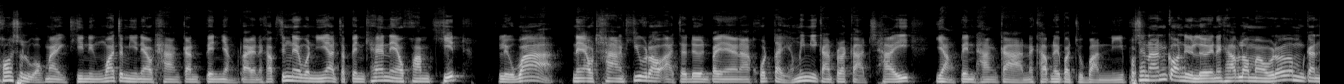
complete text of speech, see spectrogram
ข้อสรุปออกมาอีกทีนึงว่าจะมีแนวทางกันเป็นอย่างไรนะครับ ซึ่งในวันนี้อาจจะเป็นแค่แนวความคิด หรือว่าแนวทางที่เราอาจจะเดินไปในอนาคตแต่ยังไม่มีการประกาศใช้อย่างเป็นทางการนะครับในปัจจุบันนี้ เพราะฉะนั้นก่อนอื่นเลยนะครับเรามาเริ่มกัน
